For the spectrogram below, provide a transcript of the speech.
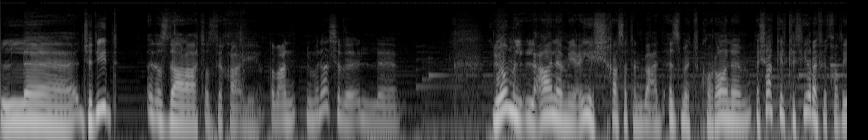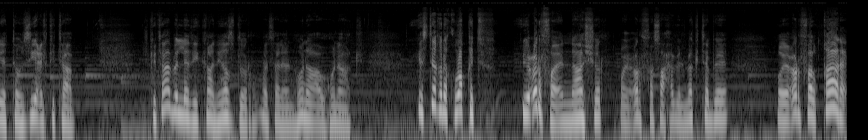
الجديد الاصدارات أصدقائي طبعا بالمناسبة ال- اليوم العالم يعيش خاصة بعد أزمة كورونا مشاكل كثيرة في قضية توزيع الكتاب. الكتاب الذي كان يصدر مثلا هنا أو هناك يستغرق وقت يعرفه الناشر ويعرفه صاحب المكتبة ويعرفه القارئ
